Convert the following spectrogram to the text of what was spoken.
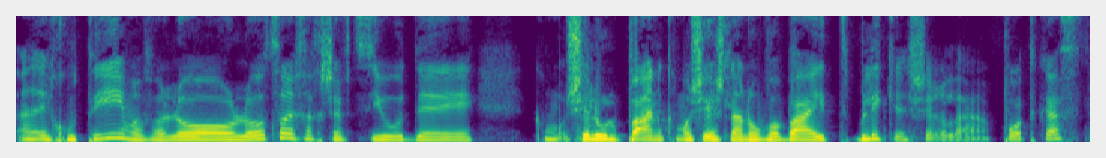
האיכותיים, אבל לא, לא צריך עכשיו ציוד uh, כמו, של אולפן כמו שיש לנו בבית, בלי קשר לפודקאסט.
